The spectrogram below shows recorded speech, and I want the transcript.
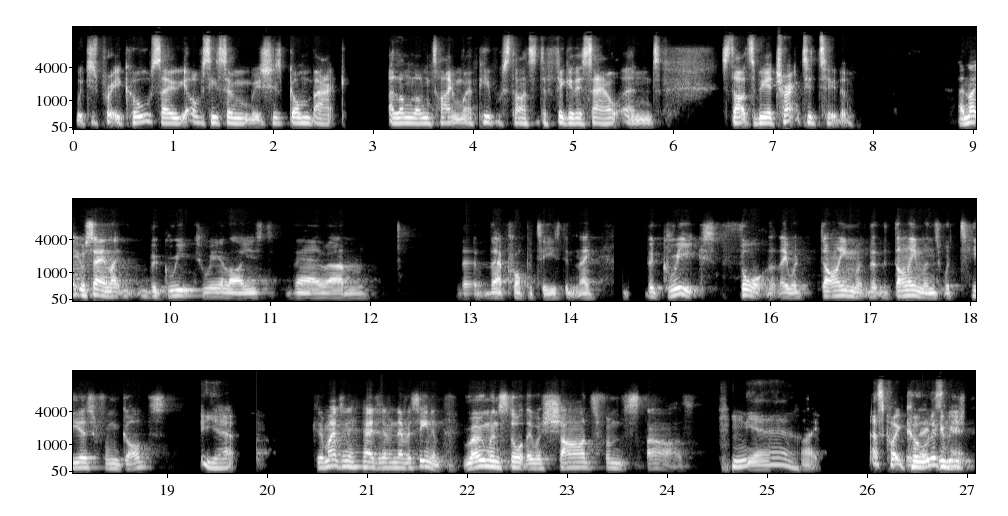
which is pretty cool. So obviously some which has gone back a long, long time where people started to figure this out and start to be attracted to them. And like you were saying, like the Greeks realized their um, the, their properties, didn't they? The Greeks thought that they were diamond that the diamonds were tears from gods. Yeah. Can you imagine if they'd never seen them? Romans thought they were shards from the stars. Yeah. Like that's quite cool, isn't it?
